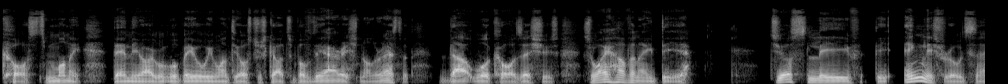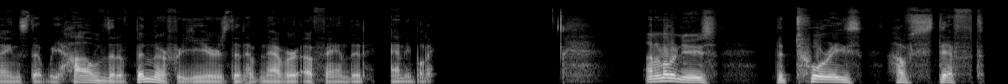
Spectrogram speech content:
costs money. Then the argument will be, oh, we want the Ulster Scots above the Irish and all the rest of it. That will cause issues. So I have an idea. Just leave the English road signs that we have that have been there for years that have never offended anybody. And in other news, the Tories have stiffed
